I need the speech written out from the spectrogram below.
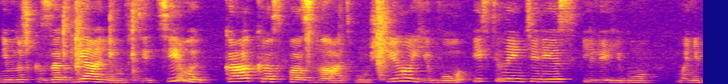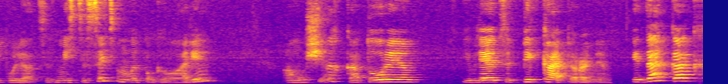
немножко заглянем в те темы, как распознать мужчину, его истинный интерес или его манипуляции. Вместе с этим мы поговорим о мужчинах, которые являются пикаперами. Итак, как,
